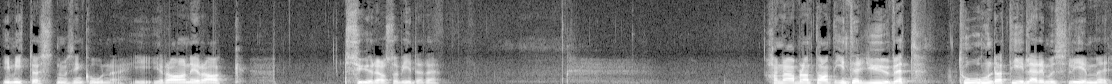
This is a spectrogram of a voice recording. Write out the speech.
i Midtøsten med sin kone. I Iran, Irak, Syria osv. Han har bl.a. intervjuet 200 tidligere muslimer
